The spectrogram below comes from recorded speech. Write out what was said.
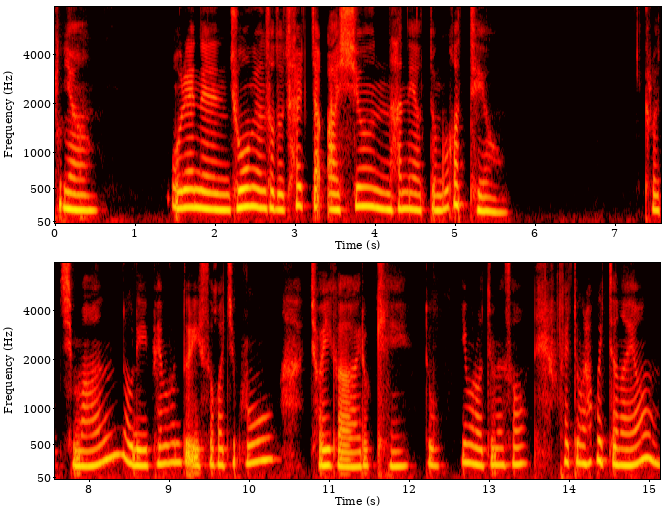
그냥 올해는 좋으면서도 살짝 아쉬운 한 해였던 것 같아요. 그렇지만 우리 팬분들이 있어가지고 저희가 이렇게 또 힘을 얻으면서 활동을 하고 있잖아요.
